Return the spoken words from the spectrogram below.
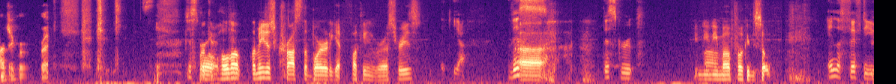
logic, right? Just Bro, okay. hold up. Let me just cross the border to get fucking groceries. Yeah, this Uh, this group you need Um, any motherfucking soap? in the 50s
